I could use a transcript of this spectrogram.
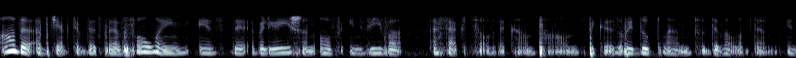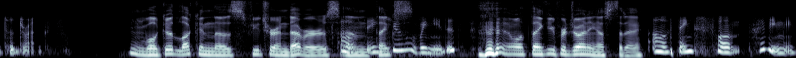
other objective that we're following is the evaluation of in vivo effects of the compounds because we do plan to develop them into drugs. Hmm, well, good luck in those future endeavors. Oh, thank thanks. you. We need it. well, thank you for joining us today. Oh, thanks for having me.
